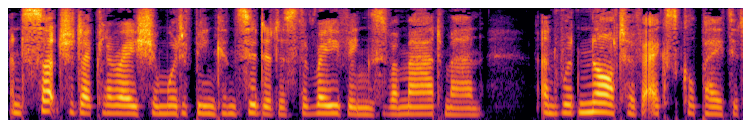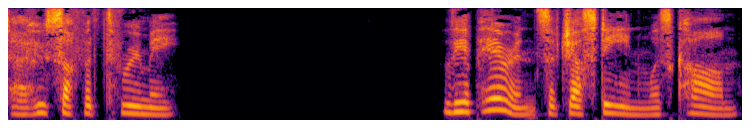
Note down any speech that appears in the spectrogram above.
and such a declaration would have been considered as the ravings of a madman, and would not have exculpated her who suffered through me. The appearance of Justine was calm.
